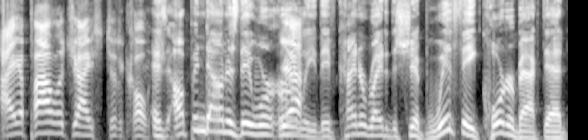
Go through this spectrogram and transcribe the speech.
I apologize to the coach. as up and down as they were Yeah. early, they've kind of righted the ship with a quarterback that.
